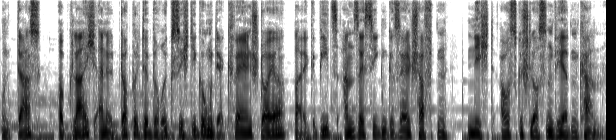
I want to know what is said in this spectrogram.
und das, obgleich eine doppelte Berücksichtigung der Quellensteuer bei gebietsansässigen Gesellschaften nicht ausgeschlossen werden kann.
